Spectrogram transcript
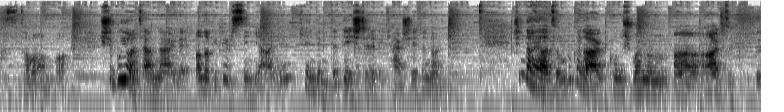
kızı tamam mı? İşte bu yöntemlerle alabilirsin yani. Kendini de değiştirerek her şeyden önce. Şimdi hayatım bu kadar konuşmanın artık e,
